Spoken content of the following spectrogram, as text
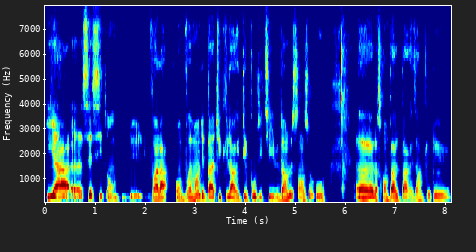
il y a euh, ces sites ont, euh, voilà, ont vraiment des particularités positives dans le sens où, euh, lorsqu'on parle par exemple de,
